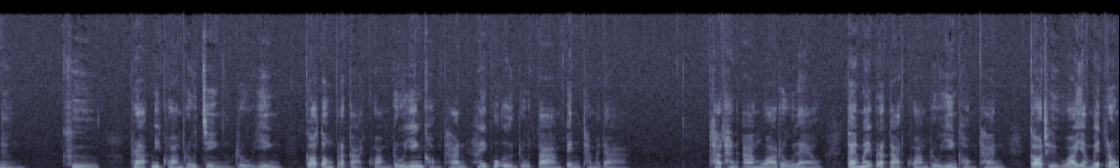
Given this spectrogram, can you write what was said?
หนึ่ง คือ พระมีความรู้จริง รู้ยิ่ง ก็ต้องประกาศความรู้ยิ่งของท่านให้ผู้อื่นรู้ตามเป็นธรรมดา ถ้าท่านอ้างว่ารู้แล้ว แต่ไม่ประกาศความรู้ยิ่งของท่าน ก็ถือว่ายังไม่ตรง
